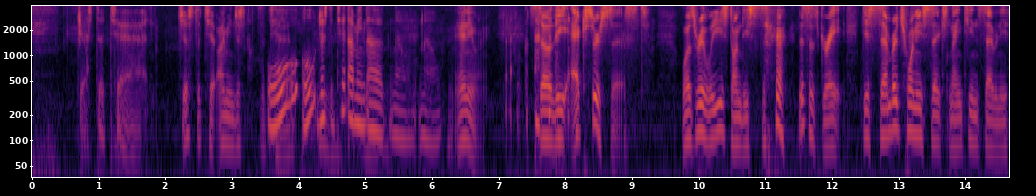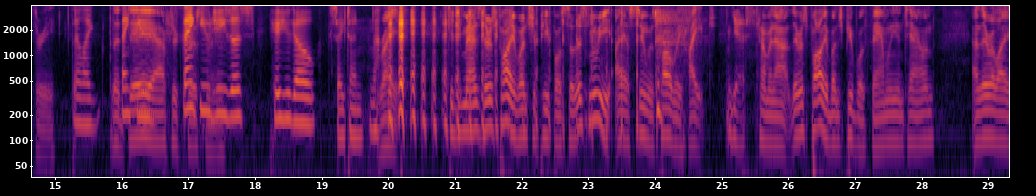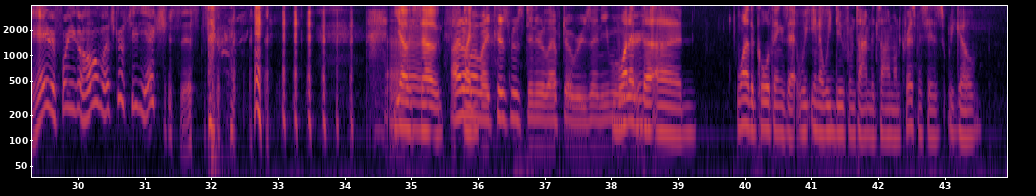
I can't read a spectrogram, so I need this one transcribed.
Just a tad. just the tip. I mean, just the. Oh, oh, just a tit. I mean, uh, no, no. Anyway, so The Exorcist was released on Dec- this is great December 26, 1973. They're like, The day you, after thank you, Jesus. Here you go, Satan. Right. Could you imagine? There's probably a bunch of people. So this movie, I assume, was probably hyped yes. coming out. There was probably a bunch of people with family in town, and they were like, "Hey, before you go home, let's go see The Exorcist." Yo, so I don't like, want my Christmas dinner leftovers anymore. one of the uh, one of the cool things that we you know we do from time to time on Christmas is we go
